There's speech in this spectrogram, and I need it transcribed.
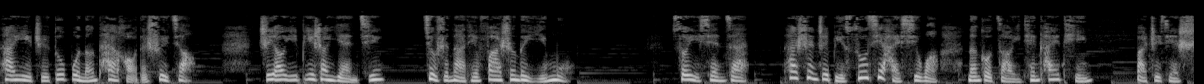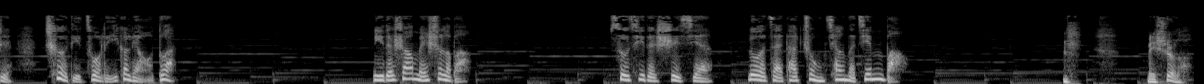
他一直都不能太好的睡觉，只要一闭上眼睛，就是那天发生的一幕。所以现在他甚至比苏七还希望能够早一天开庭，把这件事彻底做了一个了断。你的伤没事了吧？苏七的视线落在他中枪的肩膀，没事了。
